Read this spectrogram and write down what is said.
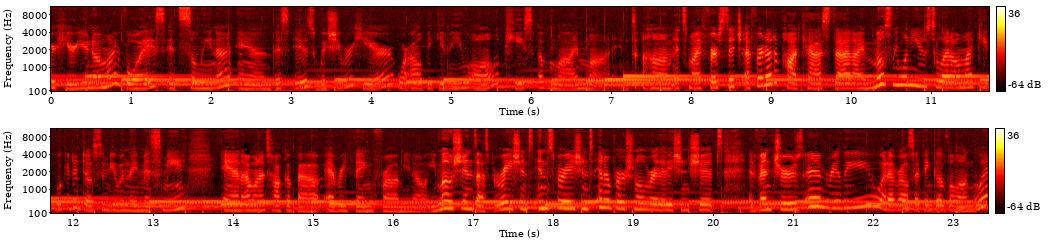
you're here, you know my voice. It's Selena, and this is Wish You Were Here, where I'll be giving you all a piece of my mind. Um, it's my first stitch effort at a podcast that I mostly want to use to let all my people get a dose of me when they miss me. And I want to talk about everything from, you know, emotions, aspirations, inspirations, interpersonal relationships, adventures, and really whatever else I think of along the way.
